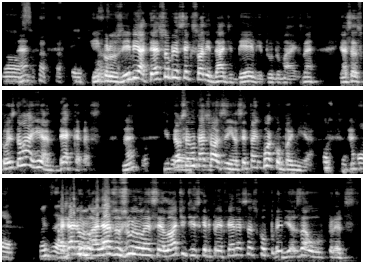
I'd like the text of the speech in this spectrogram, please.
Nossa. Né? Inclusive até sobre a sexualidade dele e tudo mais, né? E essas coisas estão aí há décadas. Né? Então é, você não está sozinho, você está em boa companhia. Né? É, pois é. Aliás, o Júlio Lancelotti diz que ele prefere essas companhias a outras.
